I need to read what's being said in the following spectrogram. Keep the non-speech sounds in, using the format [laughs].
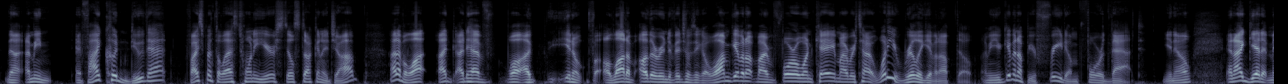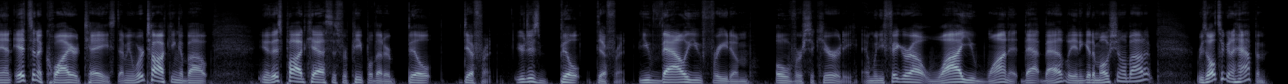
Now, I mean, if I couldn't do that, if I spent the last 20 years still stuck in a job, I'd have a lot. I'd, I'd have, well, I, you know, a lot of other individuals that go, well, I'm giving up my 401k, my retirement. What are you really giving up, though? I mean, you're giving up your freedom for that, you know? And I get it, man. It's an acquired taste. I mean, we're talking about, you know, this podcast is for people that are built different. You're just built different. You value freedom over security. And when you figure out why you want it that badly and you get emotional about it, results are going to happen.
